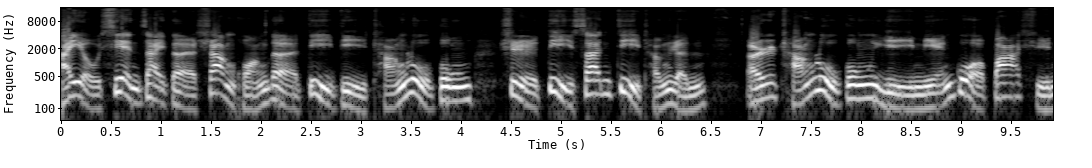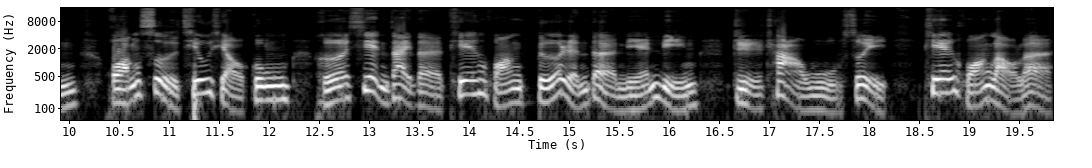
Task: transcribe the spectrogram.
还有现在的上皇的弟弟长禄宫是第三继承人，而长禄宫已年过八旬，皇嗣邱小公和现在的天皇德仁的年龄只差五岁。天皇老了，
